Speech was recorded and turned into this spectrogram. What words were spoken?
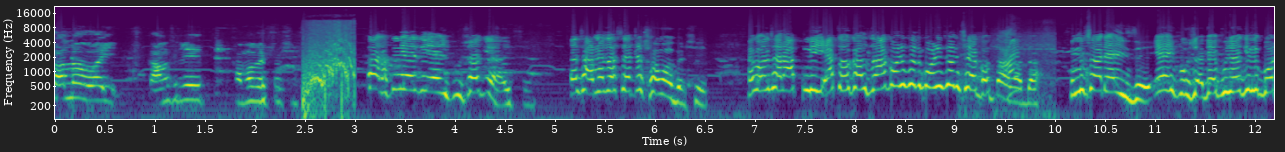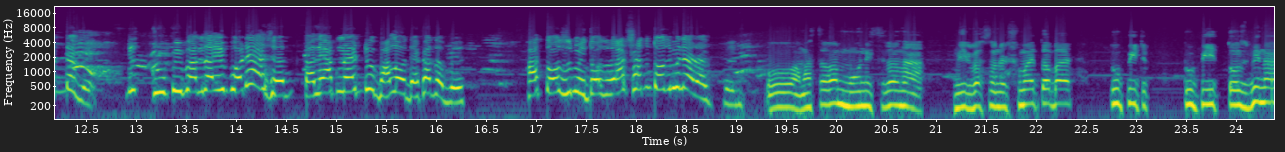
চলো ওই সমাবেশ আপনি এই পোশাকে আইছেন। সামনে যাচ্ছে একটা সমাবেশে। এখন স্যার আপনি এতকাল যা করেছেন করেছেন সে কথা আলাদা। কিন্তু স্যার এই যে এই পোশাক এই পোশাক কিন্তু বড দেবে টুপি পাঞ্জাবি পরে আসেন তাহলে আপনার একটু ভালো দেখা যাবে। হ্যাঁ তজমি তজমি আর সাথে তজমিটা রাখবেন। ও আমার তো আবার মনে ছিল না নির্বাচনের সময় তো আবার টুপি টুপি তসবি না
